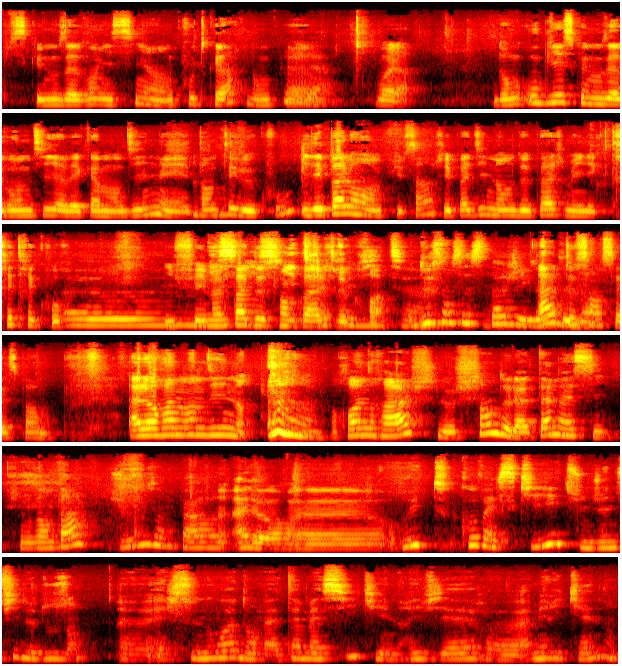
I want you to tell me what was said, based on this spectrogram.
puisque nous avons ici un coup de cœur. Donc euh, voilà. Donc oubliez ce que nous avons dit avec Amandine et tentez le coup. Il n'est pas long en plus, hein. j'ai pas dit le nombre de pages, mais il est très très court. Euh, il fait même pas 200 pages, je crois. 216 pages exactement. Ah, 216, pardon. Alors Amandine, Ron Rash, le chant de la Tamassie. Tu nous en parles? Je vous en parle. Alors, euh, Ruth Kowalski est une jeune fille de 12 ans. Euh, elle se noie dans la Tamassie, qui est une rivière américaine,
